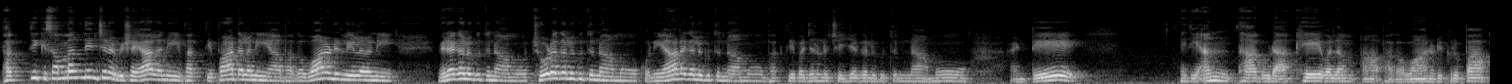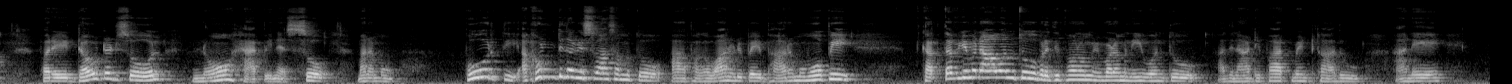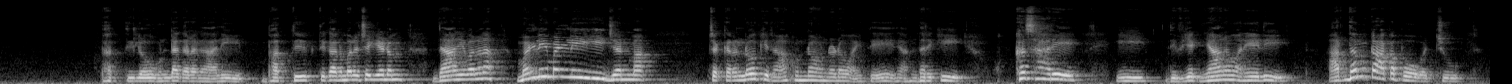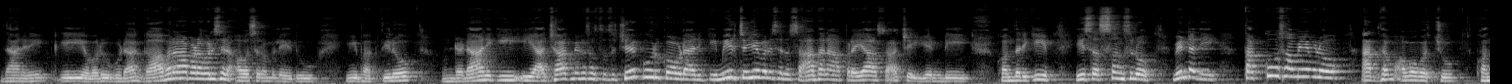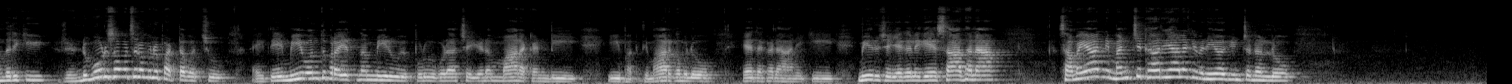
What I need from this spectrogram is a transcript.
భక్తికి సంబంధించిన విషయాలని భక్తి పాటలని ఆ భగవానుడి లీలలని వినగలుగుతున్నాము చూడగలుగుతున్నాము కొనియాడగలుగుతున్నాము భక్తి భజనలు చేయగలుగుతున్నాము అంటే ఇది అంతా కూడా కేవలం ఆ భగవానుడి కృప. For a doubted soul no happiness. So మనము పూర్తి అకుంఠిత విశ్వాసముతో ఆ భగవానుడిపై భారము మోపి కర్తవ్యము నా వంతు ప్రతిఫలం ఇవ్వడం నీ వంతు. అది నా డిపార్ట్మెంట్ కాదు అనే భక్తిలో ఉండగలగాలి. భక్తియుక్తి కర్మలు చేయడం దాని వలన మళ్ళీ మళ్ళీ ఈ జన్మ చక్రంలోకి రాకుండా ఉండడం అయితే అందరికీ ఒక్కసారే ఈ దివ్య జ్ఞానం అనేది అర్థం కాకపోవచ్చు. దానికి ఎవరు కూడా గాబరా పడవలసిన అవసరం లేదు. ఈ భక్తిలో ఉండడానికి ఈ ఆధ్యాత్మిక సత్సత్తు చేకూరుకోవడానికి మీరు చేయవలసిన సాధన ప్రయాస చెయ్యండి కొందరికి ఈ సత్సంగ్స్లో విన్నది తక్కువ సమయంలో అర్థం అవ్వవచ్చు. కొందరికి రెండు మూడు సంవత్సరములు పట్టవచ్చు. అయితే మీ వంతు ప్రయత్నం మీరు ఎప్పుడూ కూడా చేయడం మానకండి. ఈ భక్తి మార్గములో ఎదగడానికి మీరు చేయగలిగే సాధన సమయాన్ని మంచి కార్యాలకు వినియోగించడంలో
